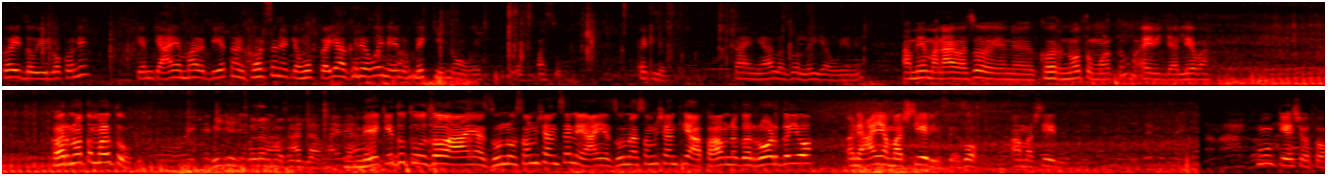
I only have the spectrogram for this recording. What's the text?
કહી દઉં એ લોકોને કેમ કે અહીંયા મારે બે ત્રણ ઘર છે ને એટલે હું કયા ઘરે હોય ને એનું નક્કી ન હોય. પાછું. એટલે કાંઈ નહીં હાલો જો લઈ આવું એને. આ મહેમાન આવ્યા જો એને ઘર નહોતું મળતું. આવી ગયા લેવા. ઘર નહોતું મળતું? મેં કીધું તું જો અહીંયા જૂનું શમશાન છે ને અહીંયા જૂના શમશાનથી આ ભાવનગર રોડ ગયો અને અહીંયા મારી શેરી છે જો. આ મારી શેરી. શું કેશો તો?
